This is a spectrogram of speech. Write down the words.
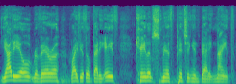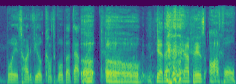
Yadiel Rivera right field batting eighth. Caleb Smith pitching and batting ninth. Boy, it's hard to feel comfortable about that. one. Oh, yeah, that lineup is awful.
